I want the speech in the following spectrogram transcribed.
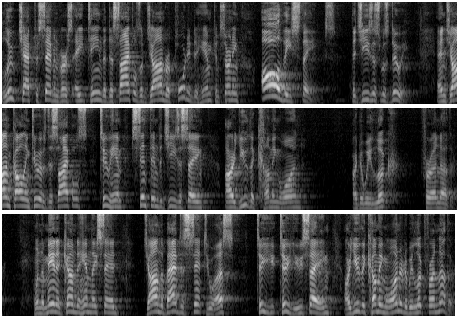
Luke chapter 7, verse 18, the disciples of John reported to him concerning all these things that Jesus was doing. And John, calling two of his disciples to him, sent them to Jesus, saying, Are you the coming one, or do we look for another? When the men had come to him, they said, John the Baptist sent to us, to you, to you, saying, Are you the coming one, or do we look for another?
